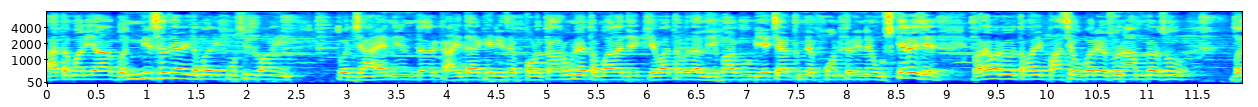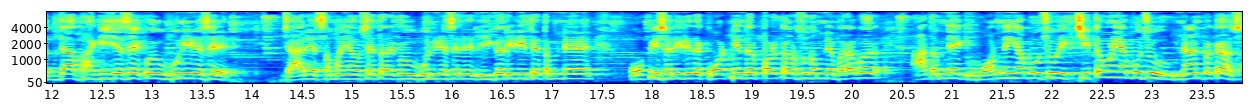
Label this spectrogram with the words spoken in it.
આ તમારી આ બંધની આવી તમારી કોશિશ વાણી. તો જાહેરની અંદર કાયદાકીય રીતે પડકારું ને, તમારા જે કહેવાતા બધા લેભાગુ બે ચાર તમને ફોન કરીને ઉશ્કેરે છે, બરાબર? હવે તમારી પાસે ઊભા રહેશું ને આમ કરશું. બધા ભાગી જશે, કોઈ ઊભું નહીં રહેશે. જ્યારે સમય આવશે ત્યારે કોઈ ઊભું નહીં રહેશે ને લીગલી રીતે તમને ઓફિશિયલી રીતે કોર્ટની અંદર પડકારશું તમને, બરાબર? આ તમને એક વોર્નિંગ આપું છું, એક ચેતવણી આપું છું, જ્ઞાન પ્રકાશ.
